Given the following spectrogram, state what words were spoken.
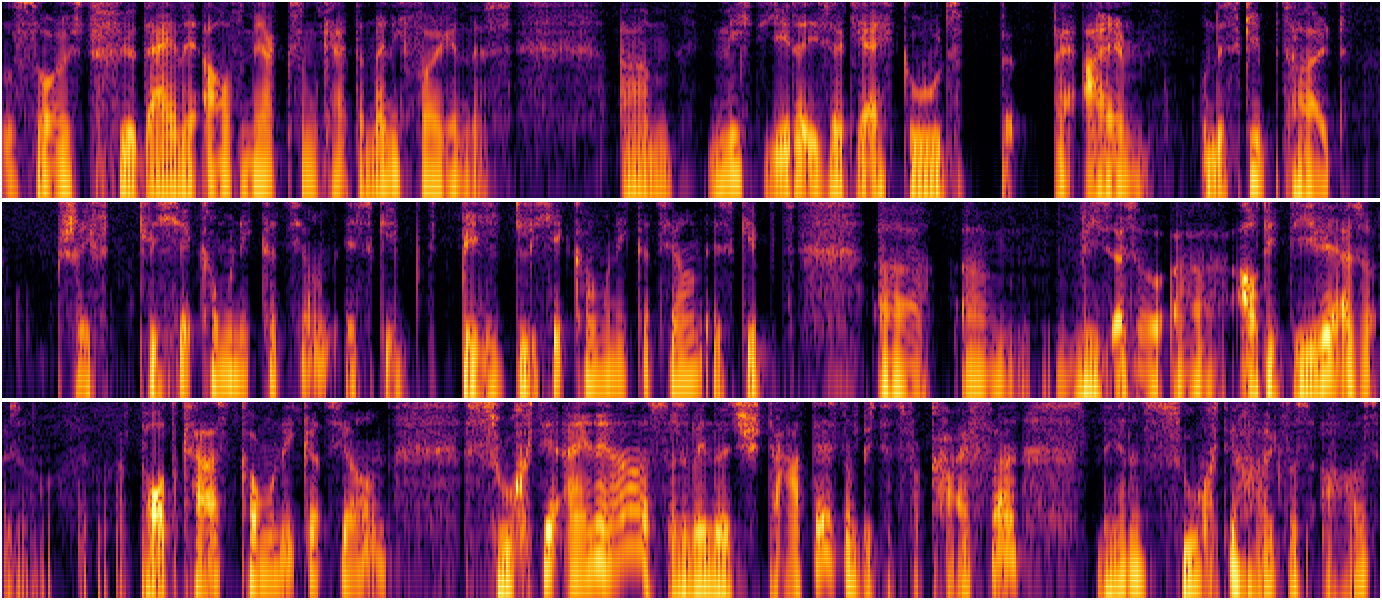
sollst für deine Aufmerksamkeit, dann meine ich Folgendes. Ähm, nicht jeder ist ja gleich gut bei allem. Und es gibt halt schriftliche Kommunikation, es gibt bildliche Kommunikation, es gibt äh, ähm, also äh, auditive, also, also Podcast-Kommunikation. Such dir eine aus. Also wenn du jetzt startest und bist jetzt Verkäufer, naja, dann such dir halt was aus,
